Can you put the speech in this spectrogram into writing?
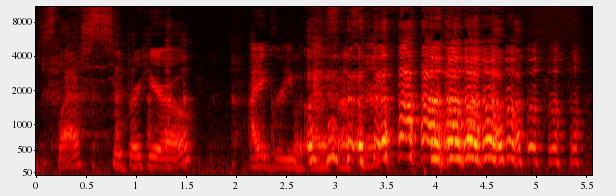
slash superhero. I agree with that assessment.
